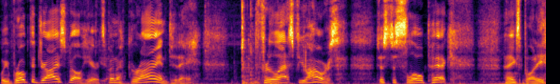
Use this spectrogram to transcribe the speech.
we broke the dry spell here. It's been a grind today for the last few hours. Just a slow pick. Thanks, buddy.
